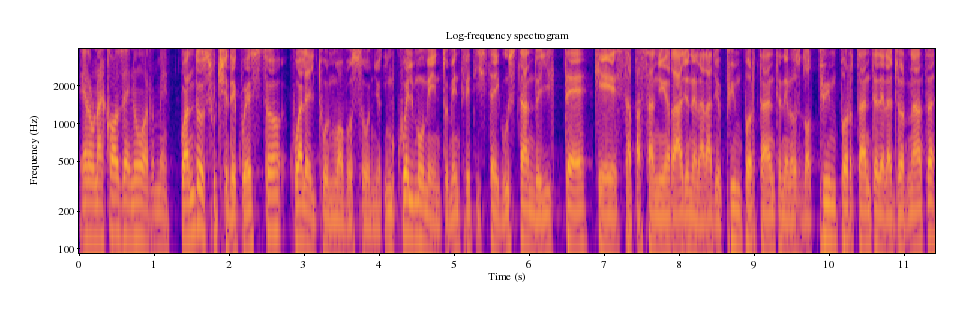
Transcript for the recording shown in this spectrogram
era una cosa enorme. Quando succede questo, qual è il tuo nuovo sogno? In quel momento, mentre ti stai gustando il tè che sta passando in radio, nella radio più importante, nello slot più importante della giornata,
